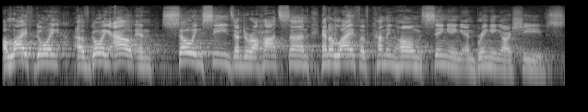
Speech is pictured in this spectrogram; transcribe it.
A life going, of going out and sowing seeds under a hot sun, and a life of coming home singing and bringing our sheaves.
